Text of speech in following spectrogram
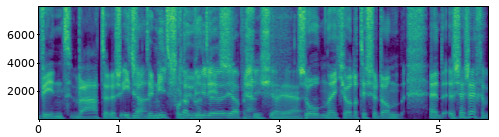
wind, water. Dus iets Ja, wat er niet, voortdurend stabiele- is. Ja, precies. Ja. Ja, Zon, weet je wel, dat is er dan. En zij zeggen.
